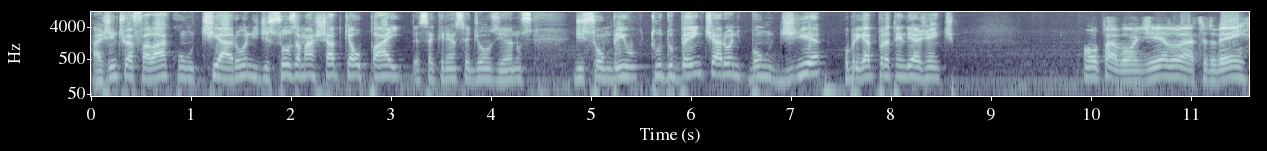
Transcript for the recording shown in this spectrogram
A gente vai falar com o Tiarone de Souza Machado, que é o pai dessa criança de 11 anos de Sombrio. Tudo bem, Tiarone? Bom dia. Obrigado por atender a gente. Opa, bom dia, Luan, tudo bem?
